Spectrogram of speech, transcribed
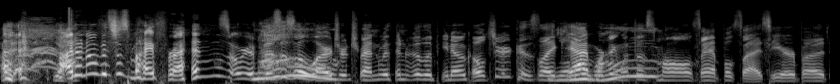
I, oh, Yeah. I don't know if it's just my friends or if this is a larger trend within Filipino culture. Because, like, You yeah, I'm working with a small sample size here, but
